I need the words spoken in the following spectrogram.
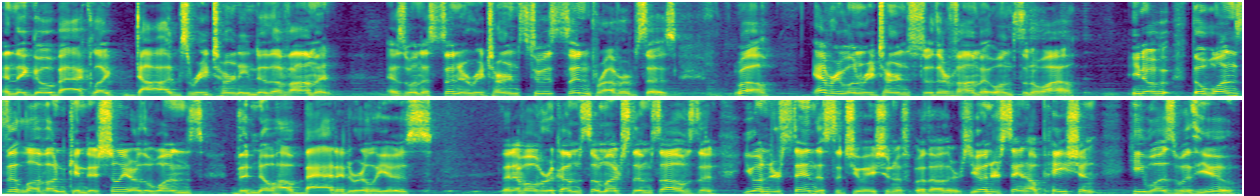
and they go back like dogs returning to the vomit, as when a sinner returns to his sin, Proverb says. Well, everyone returns to their vomit once in a while. You know, the ones that love unconditionally are the ones that know how bad it really is, that have overcome so much themselves that you understand the situation with, with others. You understand how patient He was with you.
